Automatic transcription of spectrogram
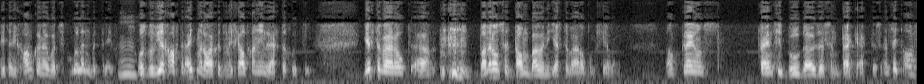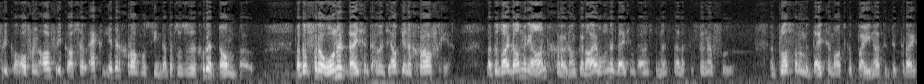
net aan die gang kan hou wat skoling betref. Mm. Ons beweeg agteruit met daai goed want die geld gaan nie regtig goed nie. Eerste wêreld uh wanneer ons 'n dam bou in die eerste wêreld omgewing, dan kry ons fancy bulldozers en back actors. In Suid-Afrika of in Afrika sou ek eerder graag wil sien dat as ons 'n groot dam bou, dat ons vir 'n 100 000 ouens elkeen 'n graaf gee. Dat ons daai dam in die hand grou, dan kan daai 100 000 ouens ten minste hulle gesinne voer. In plaas van om 'n Duitse maatskappy hiernatoe te kry,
